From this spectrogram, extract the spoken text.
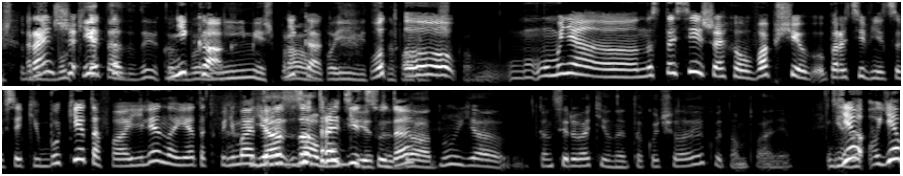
что Раньше букета это ты как никак, бы не имеешь права никак. появиться вот, на. Э, у меня Анастасия Шайхова вообще противница всяких букетов, а Елена, я так понимаю, я за, за традицию, букеты, да? да? Ну, я консервативный такой человек в этом плане. Я, я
